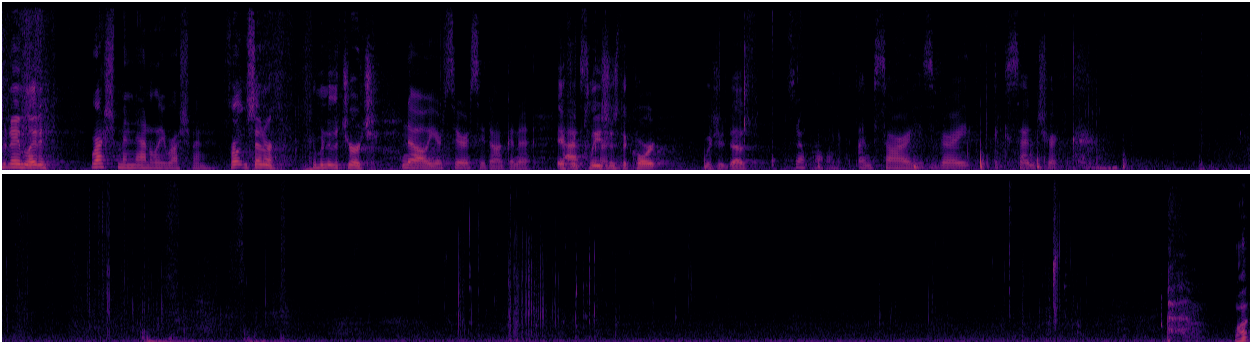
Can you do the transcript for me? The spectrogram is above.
your name, lady? Rushman, Natalie Rushman. Front and center. Come into the church. No, you're seriously not gonna If it ask her. pleases the court, which it does. It's no problem. I'm sorry, he's very eccentric. What?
